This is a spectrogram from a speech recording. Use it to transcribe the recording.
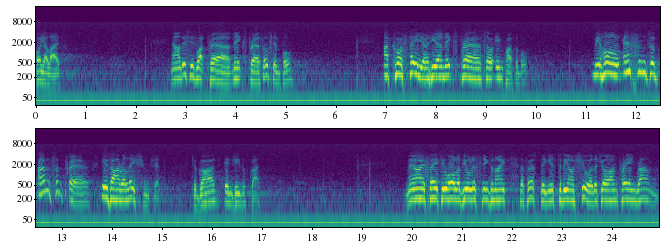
for your life. Now, this is what prayer makes prayer so simple. Of course, failure here makes prayer so impossible. The whole essence of answered prayer is our relationship to God in Jesus Christ. May I say to all of you listening tonight, the first thing is to be sure that you're on praying ground.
